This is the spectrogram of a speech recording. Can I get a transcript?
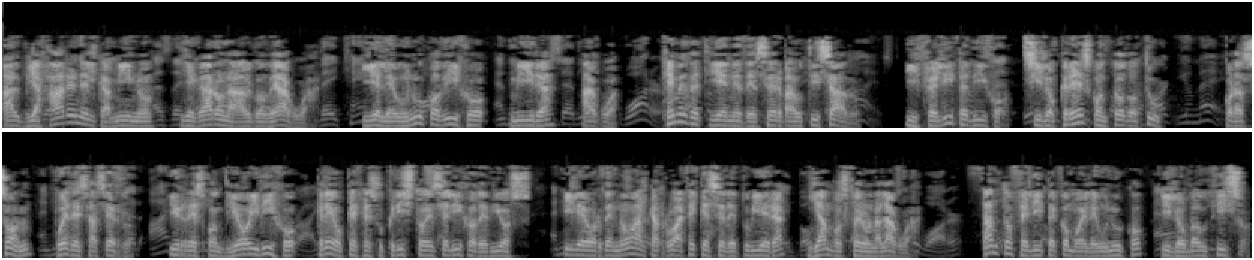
Al viajar en el camino, llegaron a algo de agua. Y el eunuco dijo, mira, agua. ¿Qué me detiene de ser bautizado? Y Felipe dijo, si lo crees con todo tu corazón, puedes hacerlo. Y respondió y dijo, creo que Jesucristo es el Hijo de Dios. Y le ordenó al carruaje que se detuviera, y ambos fueron al agua tanto Felipe como el eunuco, y lo bautizó.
